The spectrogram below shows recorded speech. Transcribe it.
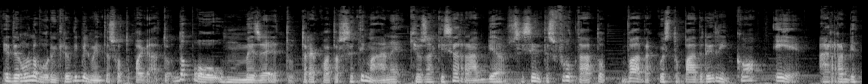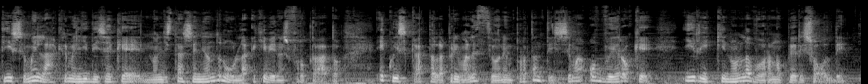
Ed era un lavoro incredibilmente sottopagato. Dopo un mesetto, 3-4 settimane, Kiyosaki si arrabbia, si sente sfruttato, va da questo padre ricco e arrabbiatissimo in lacrime gli dice che non gli sta insegnando nulla e che viene sfruttato. E qui scatta la prima lezione importantissima, ovvero che i ricchi non lavorano per i soldi.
